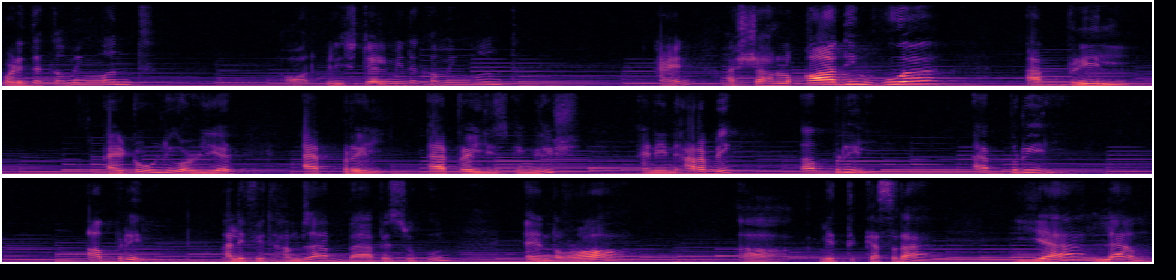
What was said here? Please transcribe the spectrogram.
What is the coming month? Or please tell me the coming month. And Shahrul Qadim huwa April. I told you earlier, April. April is English and in Arabic, April. April. April. Alif with Hamza, Ba pe Sukun, and Ra uh, with Kasra, Ya Lam.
